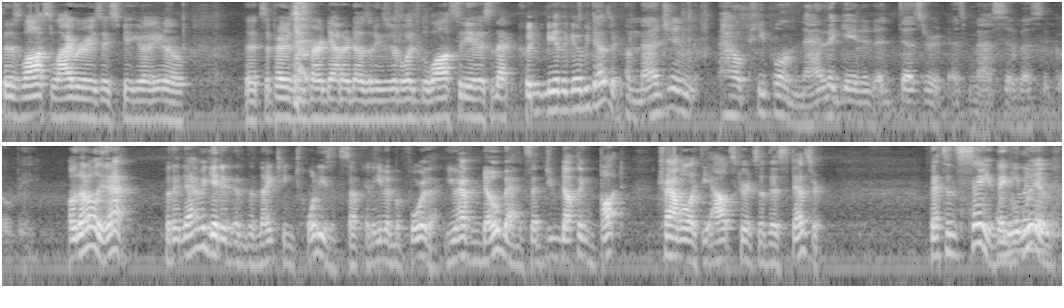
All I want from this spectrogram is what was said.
those lost libraries they speak about, you know, that supposedly burned down or doesn't exist, like the lost city of this and that, couldn't be in the Gobi Desert. Imagine how people navigated a desert as massive as the Gobi. Oh, not only that, but they navigated in the 1920s and stuff, and even before that. You have nomads that do nothing but travel like the outskirts of this desert. That's insane. They and even live. in,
